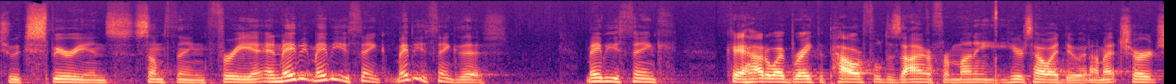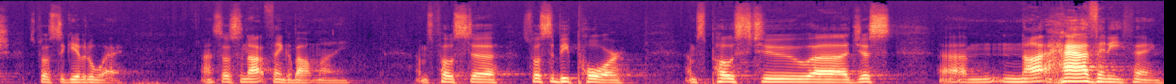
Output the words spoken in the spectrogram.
to experience something free. And maybe, maybe you think, maybe you think this. Maybe you think, okay, how do I break the powerful desire for money? Here's how I do it. I'm at church, I'm supposed to give it away. I'm supposed to not think about money. I'm supposed to, supposed to be poor. I'm supposed to uh, just um, not have anything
